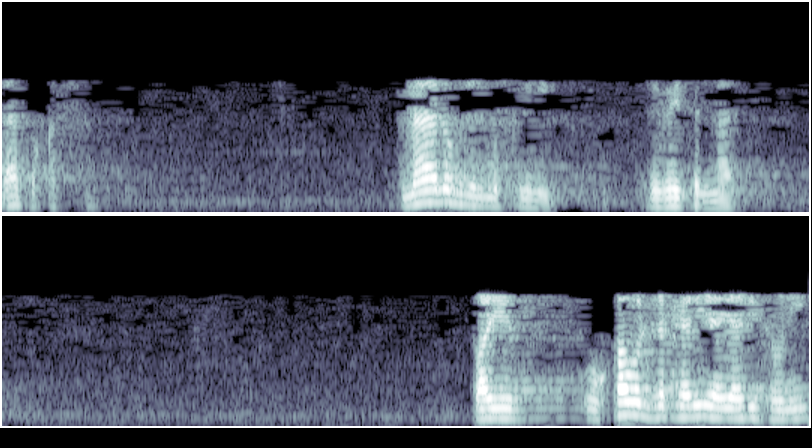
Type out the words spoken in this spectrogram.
لا تقسم. ماله للمسلمين لبيت المال. طيب وقول زكريا يرثني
